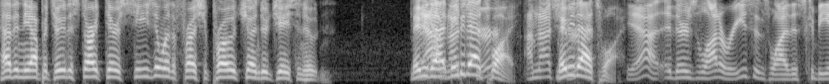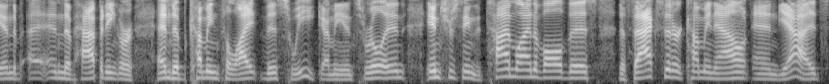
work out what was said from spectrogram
having the opportunity to start their season with a fresh approach under Jason Hooten. Maybe yeah, that. Maybe sure. that's why. I'm not sure. Maybe that's why. Yeah, there's a lot of reasons why this could be end, end up happening or end up coming to light this week. I mean, it's really in, interesting the timeline of all this, the facts that are coming out, and yeah, it's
